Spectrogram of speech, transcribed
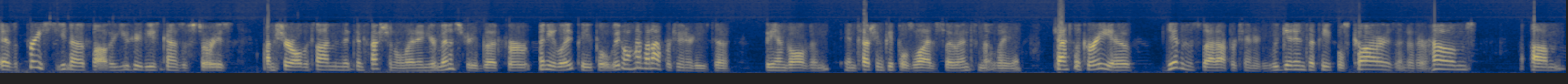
as a priest, you know, Father, you hear these kinds of stories I'm sure all the time in the confessional and in your ministry, but for many lay people, we don't have an opportunity to be involved in, in touching people's lives so intimately. Catholic radio gives us that opportunity. We get into people's cars, into their homes, um,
